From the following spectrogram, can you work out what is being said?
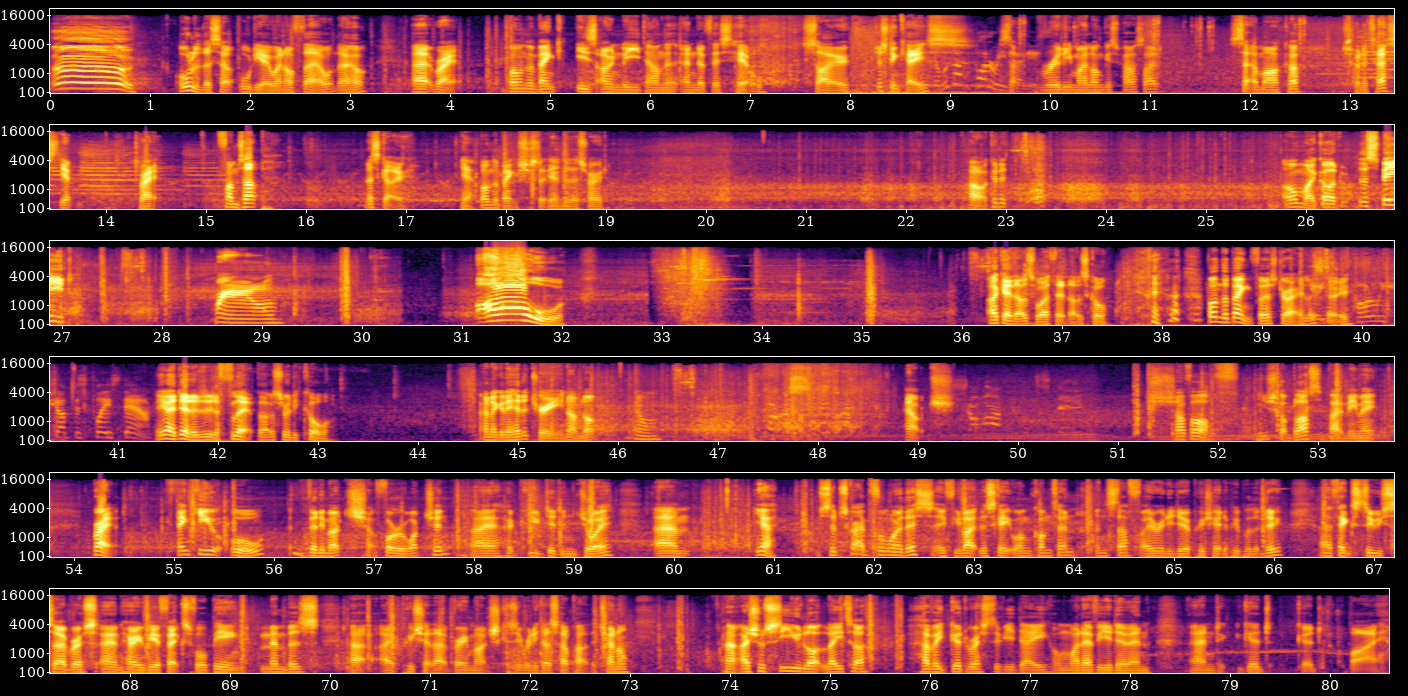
Uh, All of this audio went off there. What the hell? Uh, right. Bomb the bank is only down the end of this hill. So, just in case, So look how buttery is that really my longest power slide? Set a marker. Just gonna test. Yep. Right. Thumbs up. Let's go. Yeah, bomb the bank's just at the end of this road. Oh, I could have. Oh my god, the speed! Meow. Oh! Okay, that was worth it. That was cool. bomb the bank, first try. Let's Yo, go. totally shut this place down. Yeah, I did. I did a flip. That was really cool. And I'm gonna hit a tree. No, I'm not. No. Ouch. Shove off. You just got blasted by me, mate. Right. Thank you all very much for watching. I hope you did enjoy. Um, yeah. Subscribe for more of this if you like the Skate 1 content and stuff. I really do appreciate the people that do. Uh, thanks to Cerberus and Harry VFX for being members. Uh, I appreciate that very much because it really does help out the channel. Uh, I shall see you lot later. Have a good rest of your day on whatever you're doing. And good, goodbye.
